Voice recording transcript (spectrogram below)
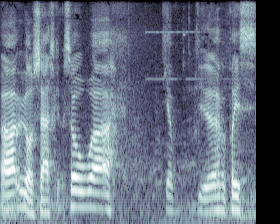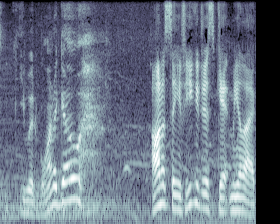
Uh, maybe I'll just ask. So, uh, do you have, do you have a place you would want to go? Honestly, if you could just get me like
